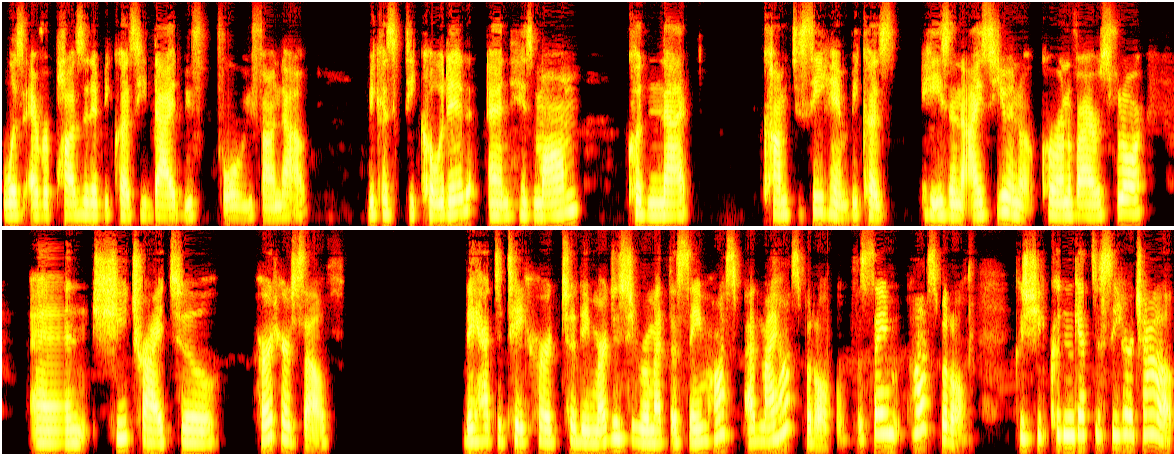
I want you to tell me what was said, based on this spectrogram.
was ever positive because he died before we found out. Because he coded and his mom could not come to see him because he's in ICU in a coronavirus floor and she tried to hurt herself. They had to take her to the emergency room at the same hospital at my hospital, the same hospital, because she couldn't get to see her child.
